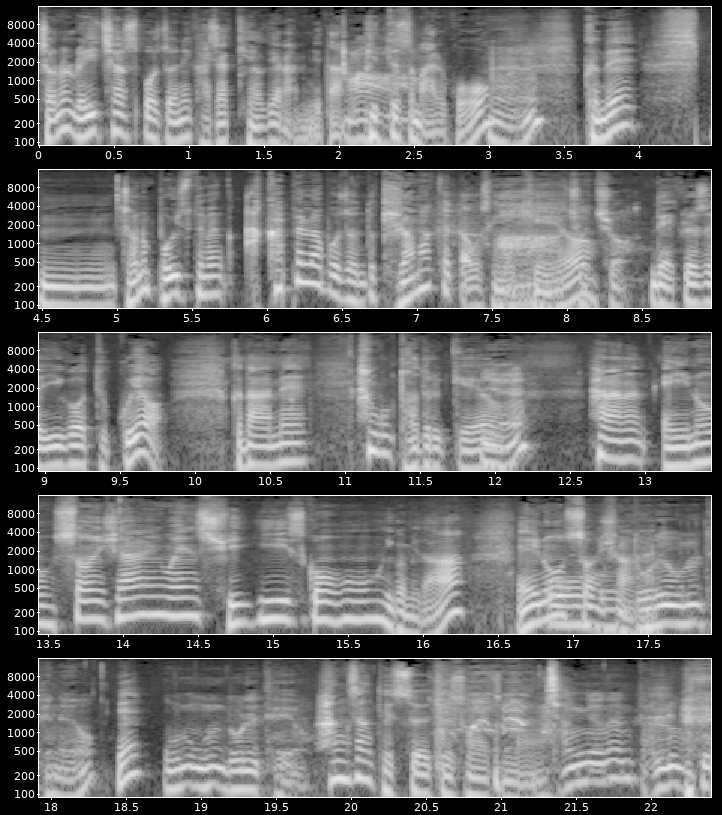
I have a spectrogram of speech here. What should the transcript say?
저는 레이 찰스 버전이 가장 기억에 납니다. 아. 비틀즈 말고. 네. 근데 음 저는 보이스투맨 아카펠라 버전도 기가 막혔다고 생각해요. 아, 좋죠. 네, 그래서 이거 듣고요. 그다음에 한곡 더 들을게요. 예. 하나는 Ain't No Sunshine When She's Gone 이겁니다. Ain't No 오, Sunshine. 노래 오늘 되네요. 예? 오늘, 오늘 노래 돼요. 항상 됐어요. 죄송하지만. 작년엔 별로 그렇게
